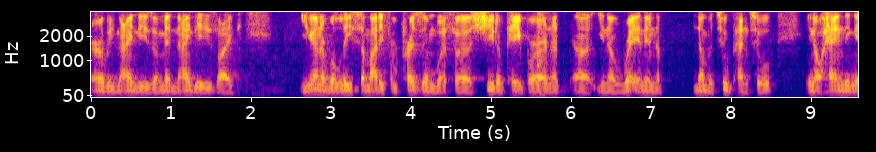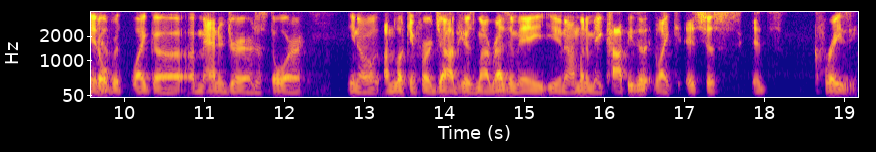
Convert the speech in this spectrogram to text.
early '90s or mid '90s. Like you're gonna release somebody from prison with a sheet of paper and a, uh, you know written in a number two pencil, you know, handing it yeah. over like a, a manager at the store you know, I'm looking for a job. Here's my resume. You know, I'm going to make copies of it. Like, it's just, it's crazy.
